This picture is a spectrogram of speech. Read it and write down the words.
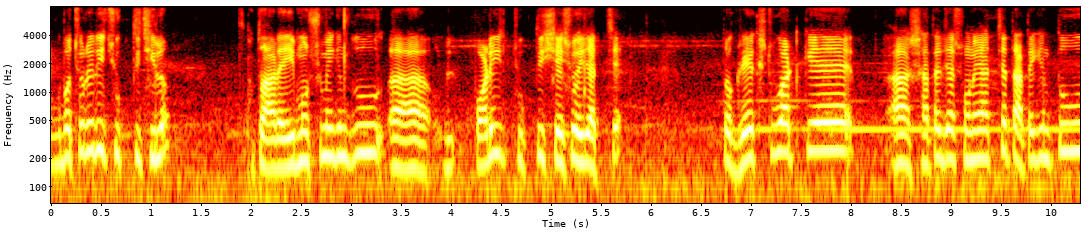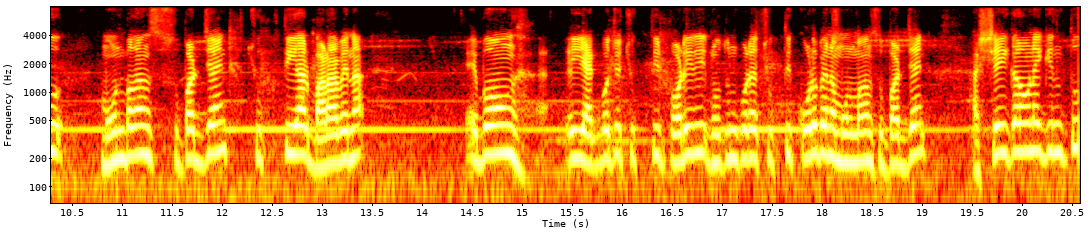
এক বছরেরই চুক্তি ছিল। তো আর এই মরশুমে কিন্তু পরেই চুক্তি শেষ হয়ে যাচ্ছে। তো গ্রেক স্টুয়ার্টকে সাথে যা শোনা যাচ্ছে, তাতে কিন্তু মোহনবাগান সুপার জায়েন্ট চুক্তি আর বাড়াবে না। এবং এই এক বছর চুক্তির পরেই নতুন করে চুক্তি করবে না মোহনবাগান সুপার জায়েন্ট। আর সেই কারণে কিন্তু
